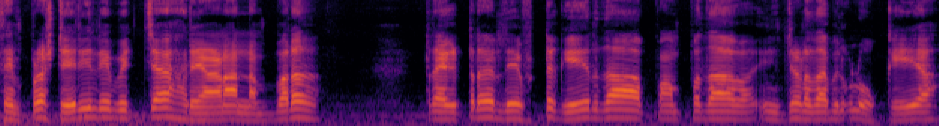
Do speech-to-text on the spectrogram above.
simple steering ਦੇ ਵਿੱਚ Haryana number tractor lift gear ਦਾ ਪੰਪ ਦਾ ਇੰਜਣ ਦਾ ਬਿਲਕੁਲ ਓਕੇ ਆ।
